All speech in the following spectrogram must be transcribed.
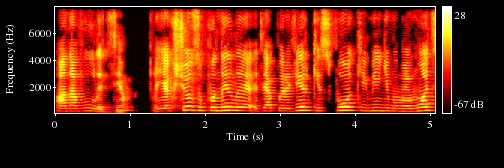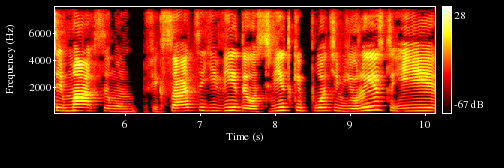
а на вулиці. Якщо зупинили для перевірки спокій, мінімум емоцій, максимум фіксації, відео, свідки, потім юрист і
